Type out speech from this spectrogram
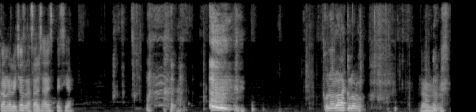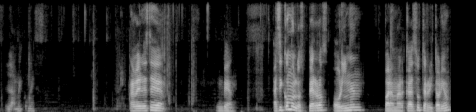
Cuando le echas la salsa especial. Con olor a cloro. No, no. La me comes. A ver, este. Vean. Así como los perros orinan para marcar su territorio,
